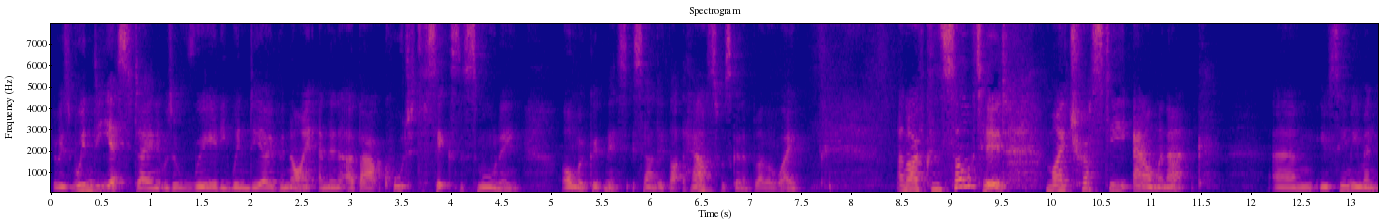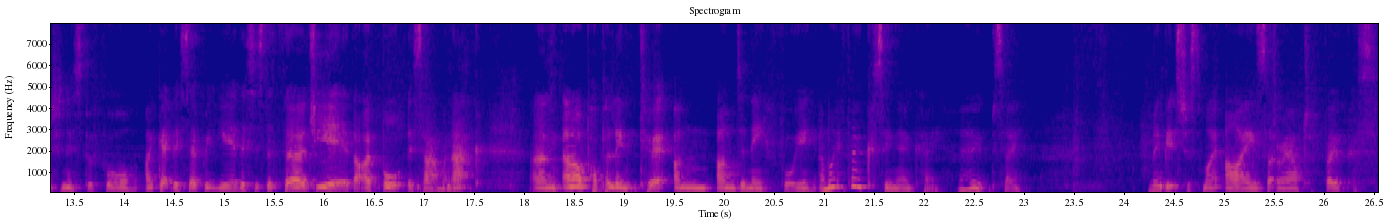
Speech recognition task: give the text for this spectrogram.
It was windy yesterday and it was a really windy overnight. And then at about quarter to six this morning, oh my goodness, it sounded like the house was going to blow away. And I've consulted my trusty almanac. Um, you've seen me mention this before. I get this every year. This is the third year that I've bought this almanac. Um, and I'll pop a link to it un underneath for you. Am I focusing okay? I hope so. Maybe it's just my eyes that are out of focus.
